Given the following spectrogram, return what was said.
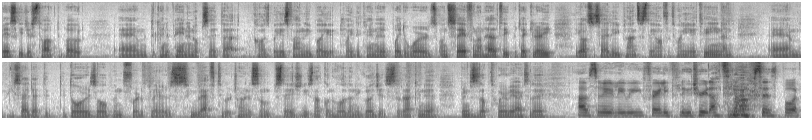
basically just talked about um, the kind of pain and upset that caused by his family by, by the kind of by the words unsafe and unhealthy particularly. He also said he plans to stay on for 2018 and um, he said that the, the door is open for the players who left to return at some stage and he's not going to hold any grudges. So that kind of brings us up to where we are today. Absolutely, we fairly flew through that Yeah. synopsis, but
